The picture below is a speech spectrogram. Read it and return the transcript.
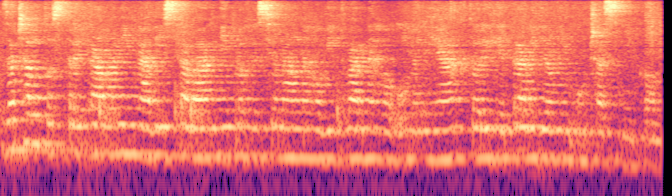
Začalo to stretávaním na výstavách neprofesionálneho výtvarného umenia, ktorých je pravidelným účastníkom.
